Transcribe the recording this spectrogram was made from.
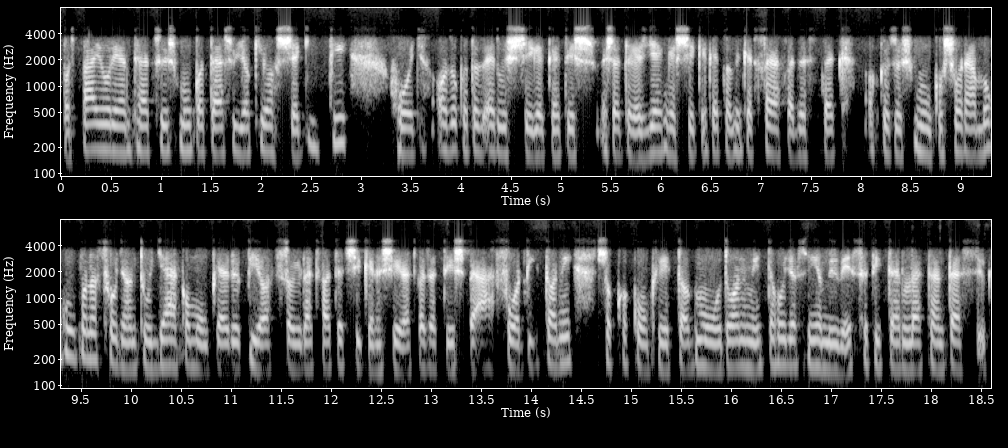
vagy pályorientációs munkatárs, ugye, aki azt segíti, hogy azokat az erősségeket és esetleges gyengességeket, amiket felfedeztek a közös munka során magukban, azt hogyan tudják a munkaerőpiacra, illetve hát egy sikeres életvezetésbe átfordítani sokkal konkrétabb módon, mint ahogy azt mi a művészeti területen tesszük.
